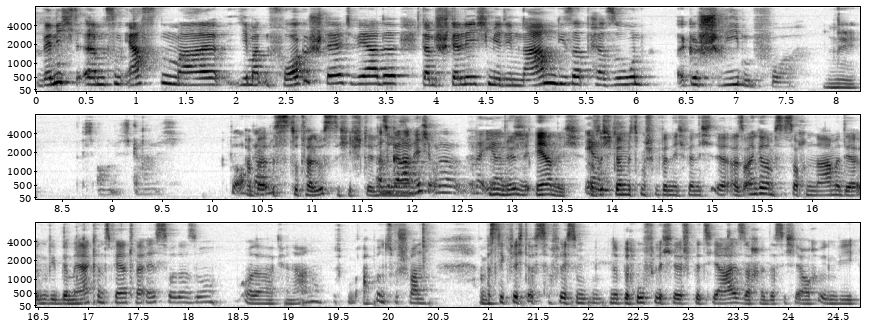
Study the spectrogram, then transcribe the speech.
wenn ich ähm, zum ersten Mal jemanden vorgestellt werde, dann stelle ich mir den Namen dieser Person äh, geschrieben vor. Nee. Ich auch nicht, gar nicht. Du auch Aber es ist total lustig. Ich stelle Also gar nicht oder, oder eher Nö, nicht? nee, eher nicht. Eher also ich kann mir zum Beispiel, wenn ich, wenn ich, äh, also angenommen, es ist auch ein Name, der irgendwie bemerkenswerter ist oder so, oder keine Ahnung, ab und zu schon. Aber es liegt vielleicht, das ist auch vielleicht so eine berufliche Spezialsache, dass ich ja auch irgendwie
